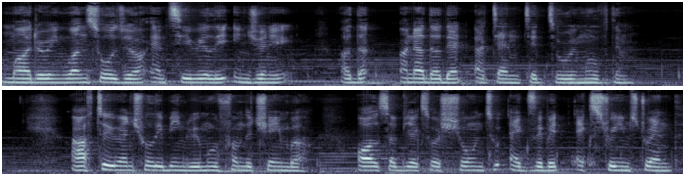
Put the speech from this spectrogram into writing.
murdering one soldier and severely injuring other, another that attempted to remove them. After eventually being removed from the chamber all subjects were shown to exhibit extreme strength,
